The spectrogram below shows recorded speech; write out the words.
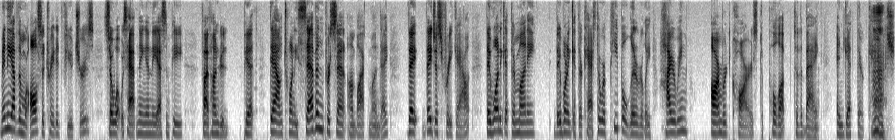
Many of them were also traded futures. So what was happening in the S&P 500 pit down 27% on Black Monday. They they just freak out. They want to get their money. They want to get their cash. There were people literally hiring armored cars to pull up to the bank and get their hmm. cash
